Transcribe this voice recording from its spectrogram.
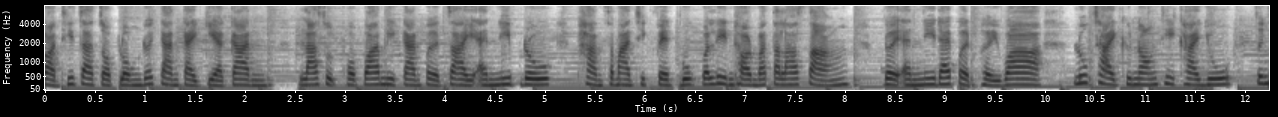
ก่อนที่จะจบลงด้วยการไก่เกี่ยกัน ล่าสุดพบว่ามีการเปิดใจแอนนี่บรูคผ่านสมาชิก Facebook วลินทรวัตลาสัง โดยแอนนี่ได้เปิดเผยว่า ลูกชายคือน้องทีคายุ ซึ่ง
